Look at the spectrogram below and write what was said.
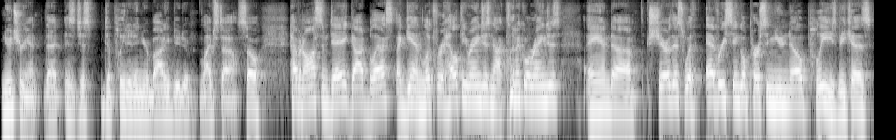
nutrient that is just depleted in your body due to lifestyle. So, have an awesome day. God bless. Again, look for healthy ranges, not clinical ranges and uh, share this with every single person you know, please, because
